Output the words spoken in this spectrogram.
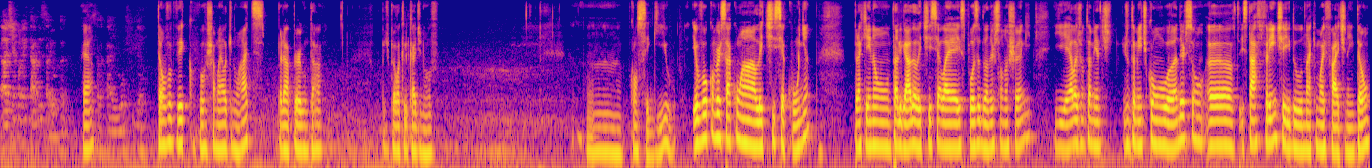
Ela tinha conectado e saiu, cara. É. Então eu vou ver, vou chamar ela aqui no Whats para perguntar. Pedir para ela clicar de novo. Ah, conseguiu? Eu vou conversar com a Letícia Cunha para quem não tá ligado, a Letícia ela é esposa do Anderson Nochang e ela juntamente juntamente com o Anderson uh, está à frente aí do NAC Fight, né? Então,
